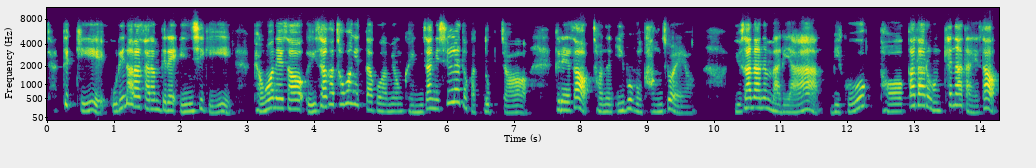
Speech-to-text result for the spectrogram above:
자, 특히 우리나라 사람들의 인식이 병원에서 의사가 처방했다고 하면 굉장히 신뢰도가 높죠. 그래서 저는 이 부분 강조해요. 유산하는 말이야, 미국, 더 까다로운 캐나다에서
